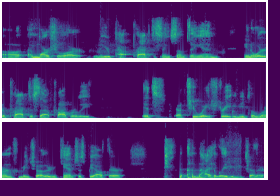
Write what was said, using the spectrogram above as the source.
uh, a martial art. You know you're pa- practicing something and in order to practice that properly it's a two-way street. You need to learn from each other. You can't just be out there annihilating each other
